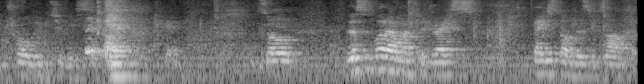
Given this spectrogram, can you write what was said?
control loop to be set. Okay. So this is what I want to address based on this example.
